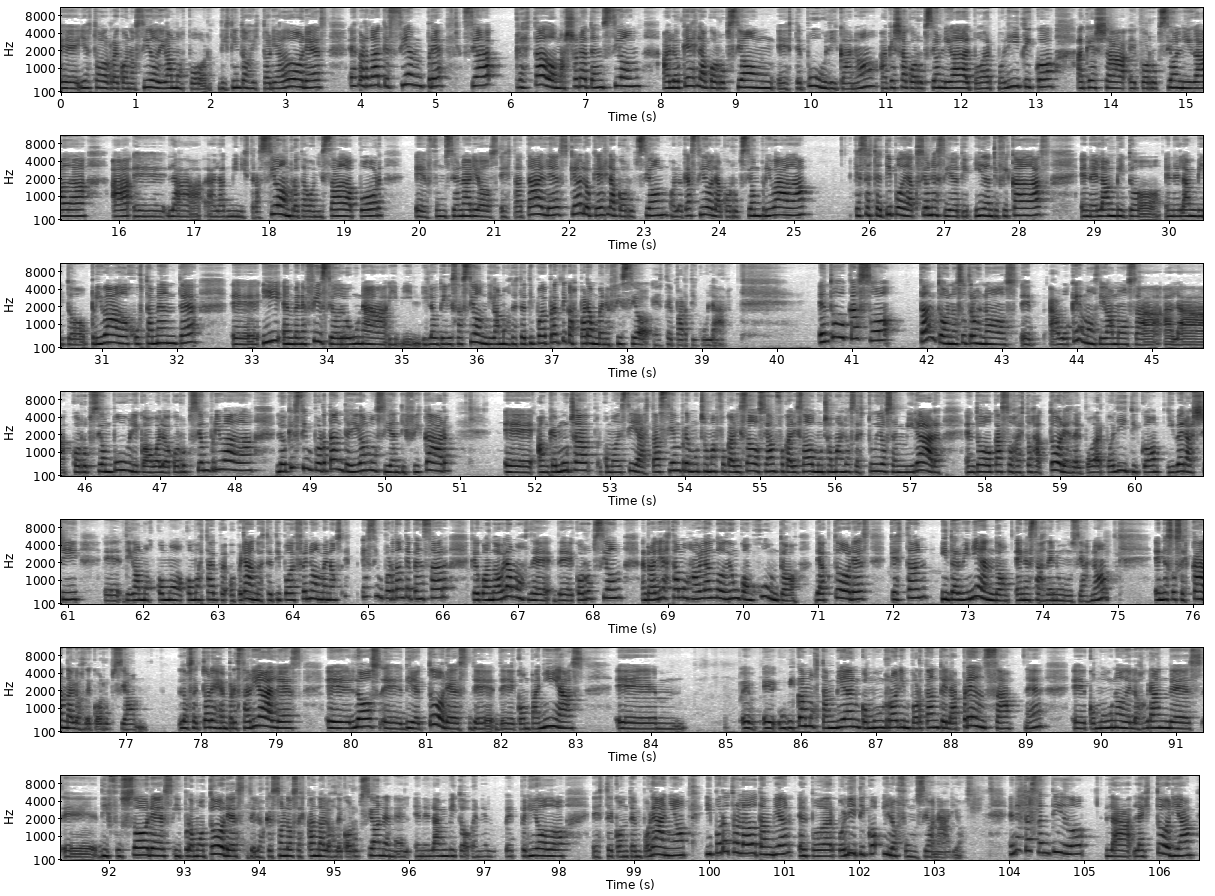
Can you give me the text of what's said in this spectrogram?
y esto reconocido, digamos, por distintos historiadores, es verdad que siempre se ha prestado mayor atención a lo que es la corrupción este, pública, ¿no? Aquella corrupción ligada al poder político, aquella eh, corrupción ligada a, eh, la, a, la, administración protagonizada por eh, funcionarios estatales, que a lo que es la corrupción o lo que ha sido la corrupción privada que es este tipo de acciones identificadas en el ámbito, en el ámbito privado justamente eh, y en beneficio de una, y, la utilización, digamos, de este tipo de prácticas para un beneficio este, particular. En todo caso, tanto nosotros nos eh, aboquemos, digamos, a, a, la corrupción pública o a la corrupción privada, lo que es importante, digamos, identificar eh, aunque mucha, como decía, está siempre mucho más focalizado, se han focalizado mucho más los estudios en mirar, en todo caso, a estos actores del poder político y ver allí, eh, digamos, cómo, cómo, está operando este tipo de fenómenos, es, importante pensar que cuando hablamos de, de, corrupción, en realidad estamos hablando de un conjunto de actores que están interviniendo en esas denuncias, ¿no? En esos escándalos de corrupción los sectores empresariales, eh, los eh, directores de, compañías. Eh, ubicamos también como un rol importante la prensa, como uno de los grandes difusores y promotores de los que son los escándalos de corrupción en el, ámbito, en el periodo este, contemporáneo, y por otro lado también el poder político y los funcionarios. En este sentido, la, la historia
